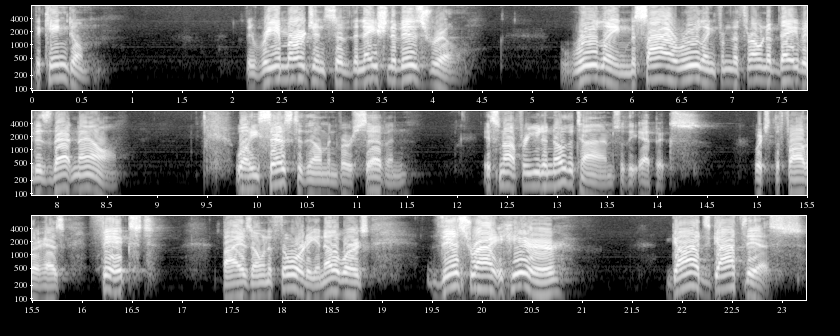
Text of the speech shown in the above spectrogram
The kingdom, the reemergence of the nation of Israel, ruling, Messiah ruling from the throne of David, is that now? Well, he says to them in verse 7 It's not for you to know the times or the epochs which the Father has fixed by his own authority. In other words, this right here, God's got this.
